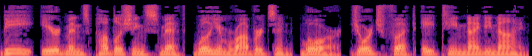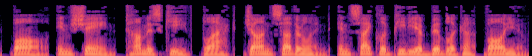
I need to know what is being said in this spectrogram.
B. Eerdmans Publishing Smith, William Robertson, Moore, George Foote 1899, Baal, in Shane, Thomas Keith, Black, John Sutherland, Encyclopaedia Biblica, Vol.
